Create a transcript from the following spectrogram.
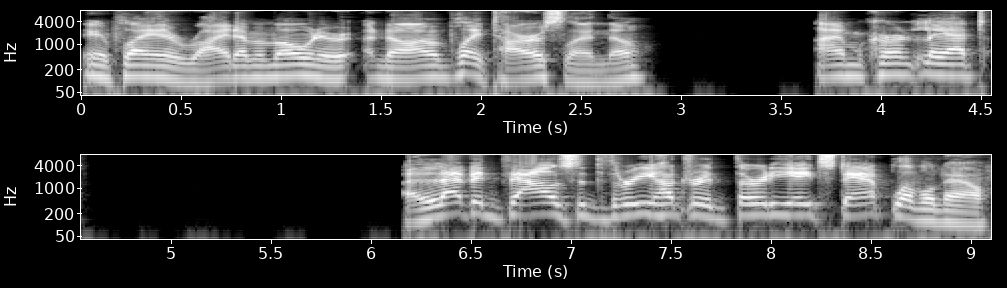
You're playing a ride MMO? No, I'm gonna play Tarisland though. I'm currently at 11,338 stamp level now.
